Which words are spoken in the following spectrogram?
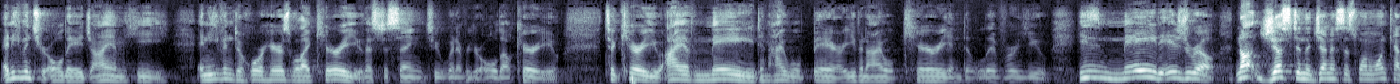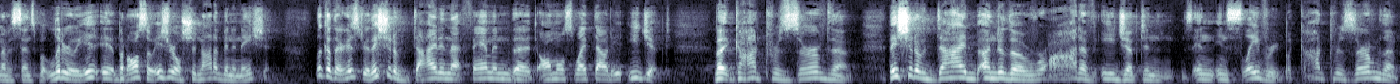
And even to your old age, I am he. And even to hoar hairs will I carry you. That's just saying to whenever you're old, I'll carry you. To carry you. I have made and I will bear. Even I will carry and deliver you. He's made Israel, not just in the Genesis 1 1 kind of a sense, but literally, but also Israel should not have been a nation. Look at their history. They should have died in that famine that almost wiped out Egypt. But God preserved them. They should have died under the rod of Egypt in, in, in, slavery, but God preserved them.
